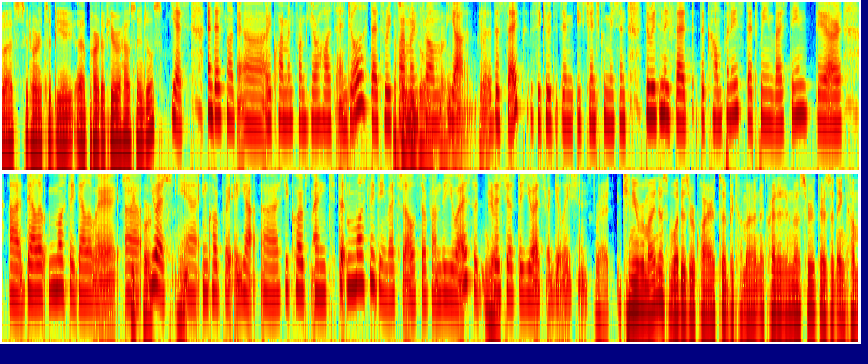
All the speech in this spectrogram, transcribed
U.S. in order to be a part of Hero House Angels? Yes, and that's not uh, a requirement from Hero House Angels. That's a a requirement legal from requirement. yeah, Yeah. The, the SEC, the Securities and Exchange Commission. The reason is that the companies that we invest in, they are uh, Dela- mostly Delaware, uh. U.S. Uh, incorporated, yeah, uh, C corps, and the, mostly the investors also from the U.S. So Yeah. there's just the U.S. regulations. Right. Can you remind us what is required to become an accredited investor? There's an income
